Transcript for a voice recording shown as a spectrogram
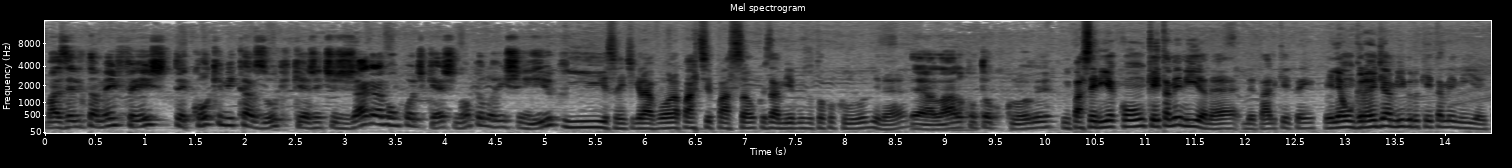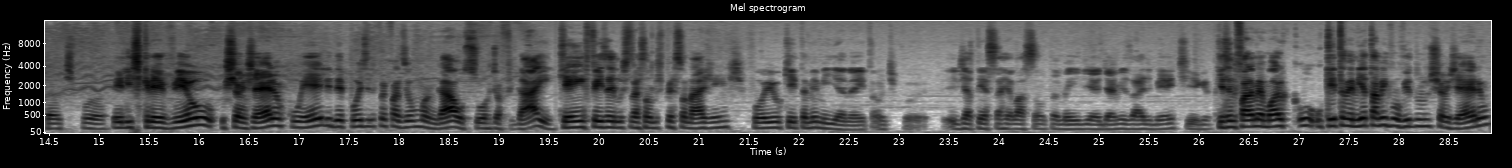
Mas ele também fez Tekoki Mikazuki, que a gente já gravou um podcast, não pelo Renshin Rio. Isso, a gente gravou na participação com os amigos do Toco Clube, né? É, lá no Toco Clube. Em parceria com o Keita Memia, né? Detalhe que ele tem. Ele é um grande amigo do Keita Memia. Então, tipo, ele escreveu o Shangerion com ele, depois ele foi fazer o um mangá, o Sword of Guy. Quem fez a ilustração dos personagens foi o Keita Memia, né? Então, tipo, ele já tem essa relação também de, de amizade bem antiga. Porque se não fala a memória, o, o Keita Memia estava envolvido no Shangerion.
